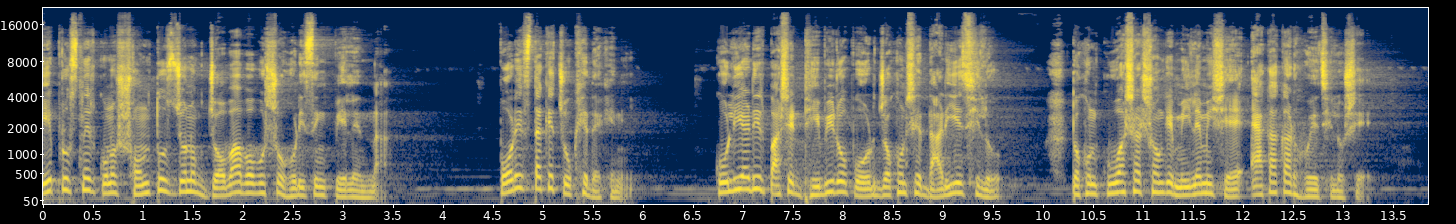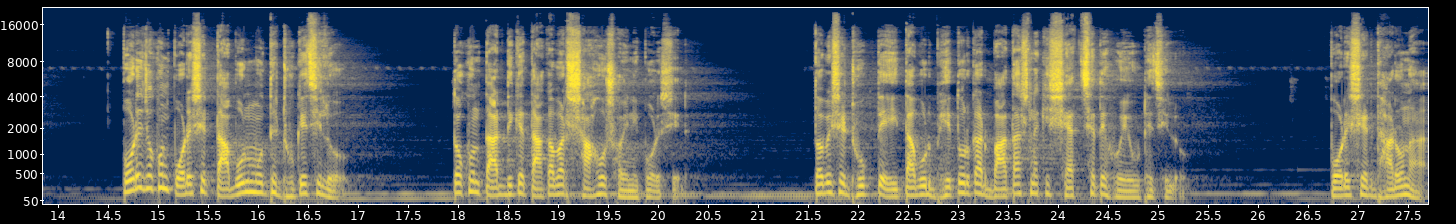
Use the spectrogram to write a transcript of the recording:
এ প্রশ্নের কোনো সন্তোষজনক জবাব অবশ্য হরি সিং পেলেন না। পরেশ তাকে চোখে দেখেনি। কলিয়াড়ির পাশের ঢিবির ওপর যখন সে দাঁড়িয়েছিল, তখন কুয়াশার সঙ্গে মিলেমিশে একাকার হয়েছিল সে। পরে যখন পরেশের তাঁবুর মধ্যে ঢুকেছিল, তখন তার দিকে তাকাবার সাহস হয়নি পরেশের তবে সে ঢুকতেই তাঁবুর ভেতরকার বাতাস নাকি স্যাঁতস্যাঁতে হয়ে উঠেছিল। পরেশের ধারণা,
